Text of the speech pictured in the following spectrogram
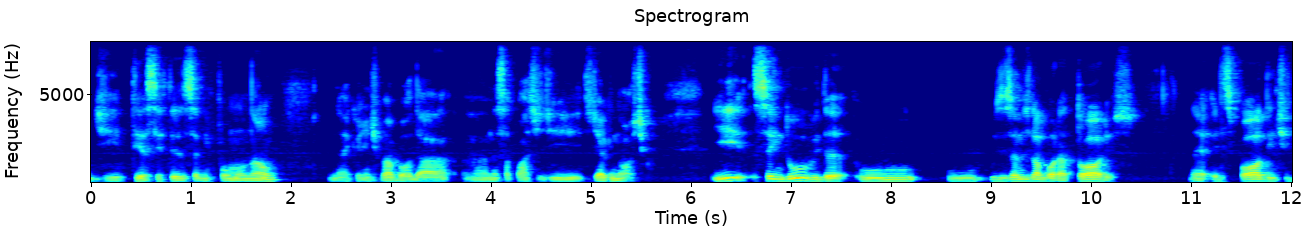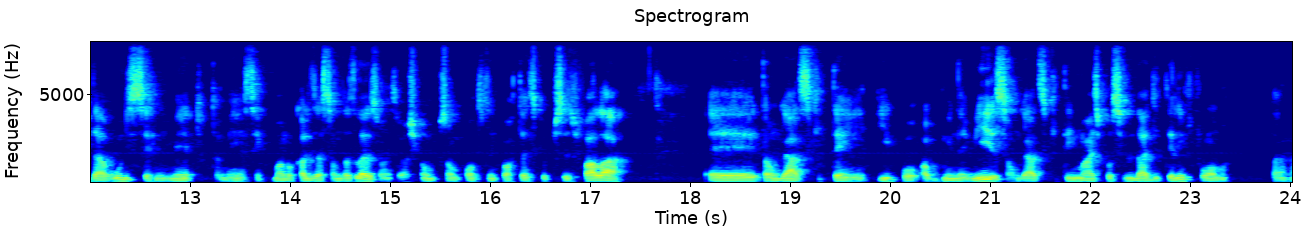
de ter a certeza se é linfoma ou não, né, que a gente vai abordar uh, nessa parte de, de diagnóstico. E, sem dúvida, o, o, os exames de laboratórios, né, eles podem te dar algum discernimento também, assim como a localização das lesões. Eu acho que é são pontos importantes que eu preciso falar. É, então, gatos que têm hipoalbuminemia são gatos que têm mais possibilidade de ter linfoma. Tá?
